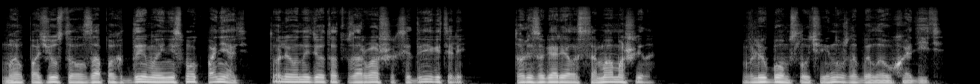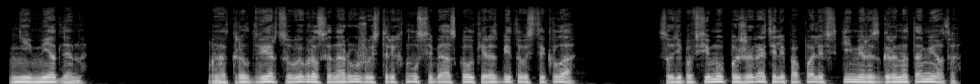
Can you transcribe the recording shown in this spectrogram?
Мэл почувствовал запах дыма и не смог понять, то ли он идет от взорвавшихся двигателей, то ли загорелась сама машина. В любом случае нужно было уходить. Немедленно. Он открыл дверцу, выбрался наружу и стряхнул с себя осколки разбитого стекла. Судя по всему, пожиратели попали в скиммер из гранатомета,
